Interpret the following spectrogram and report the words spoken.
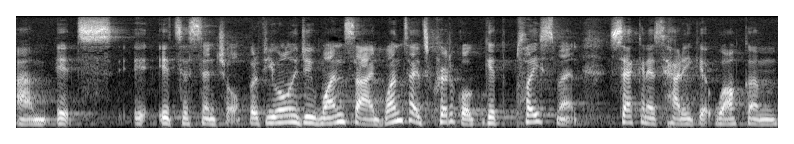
Um, it's it, it's essential. But if you only do one side, one side's critical. Get the placement. Second is how do you get welcome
